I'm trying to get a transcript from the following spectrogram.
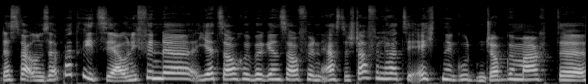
Das war unser Patricia. Und ich finde jetzt auch übrigens auch für die erste Staffel hat sie echt einen guten Job gemacht. Äh,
